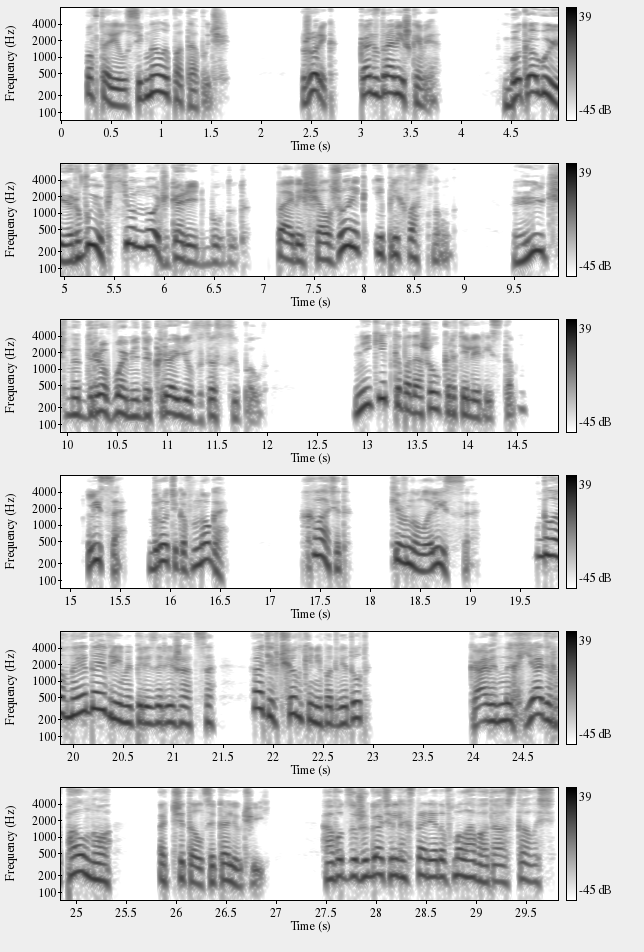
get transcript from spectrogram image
— повторил сигналы Потапыч. «Жорик, как с дровишками?» «Боковые рвы всю ночь гореть будут», — пообещал Жорик и прихвастнул. «Лично дровами до краев засыпал». Никитка подошел к артиллеристам. «Лиса, дротиков много?» «Хватит», — кивнула Лиса. «Главное, дай время перезаряжаться, а девчонки не подведут». «Каменных ядер полно», — отчитался Колючий. «А вот зажигательных снарядов маловато осталось».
